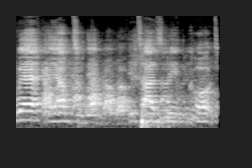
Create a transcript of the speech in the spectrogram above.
where I am today. It has been God.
